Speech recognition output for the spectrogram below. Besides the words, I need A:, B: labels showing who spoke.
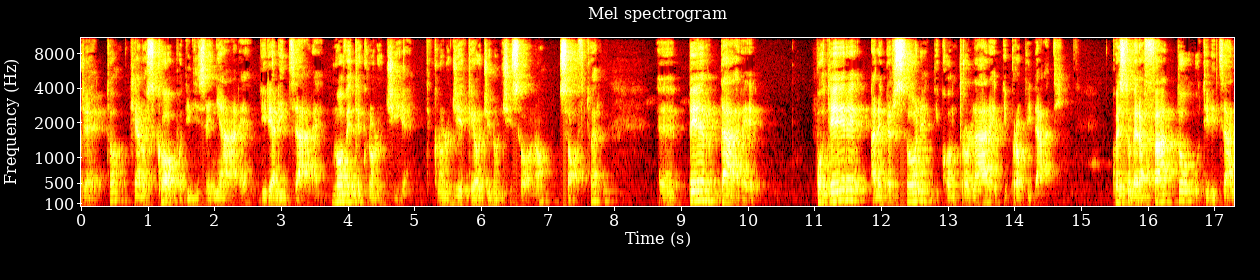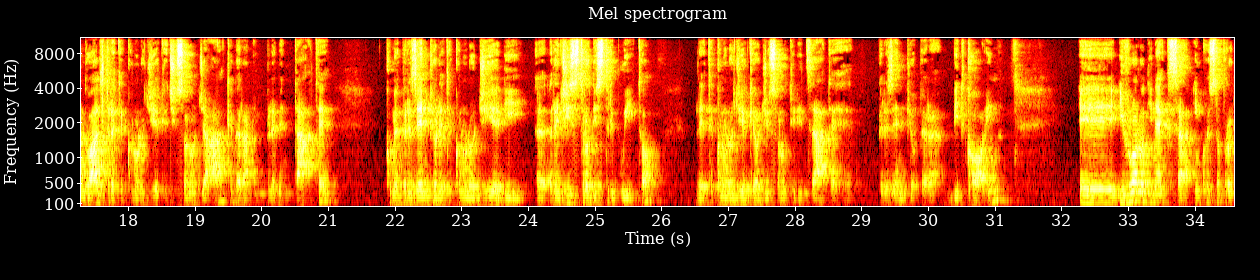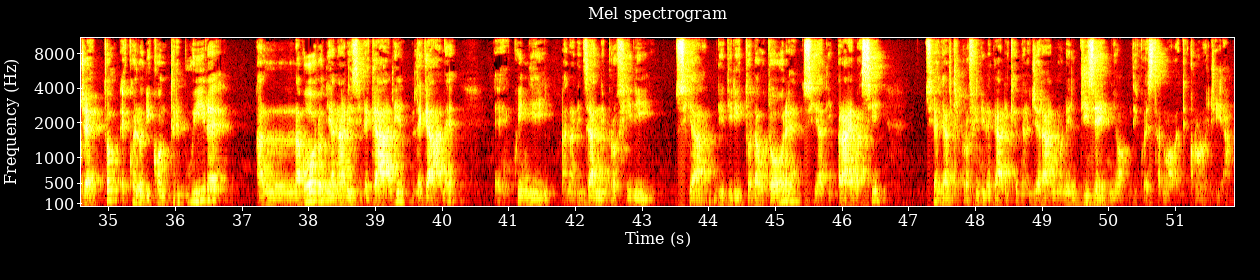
A: progetto che ha lo scopo di disegnare, di realizzare nuove tecnologie, tecnologie che oggi non ci sono, software, eh, per dare potere alle persone di controllare i propri dati. Questo verrà fatto utilizzando altre tecnologie che ci sono già, che verranno implementate, come per esempio le tecnologie di eh, registro distribuito, le tecnologie che oggi sono utilizzate per esempio per Bitcoin. E il ruolo di Nexa in questo progetto è quello di contribuire al lavoro di analisi legali, legale, eh, quindi analizzando i profili sia di diritto d'autore, sia di privacy, sia gli altri profili legali che emergeranno nel disegno di questa nuova tecnologia.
